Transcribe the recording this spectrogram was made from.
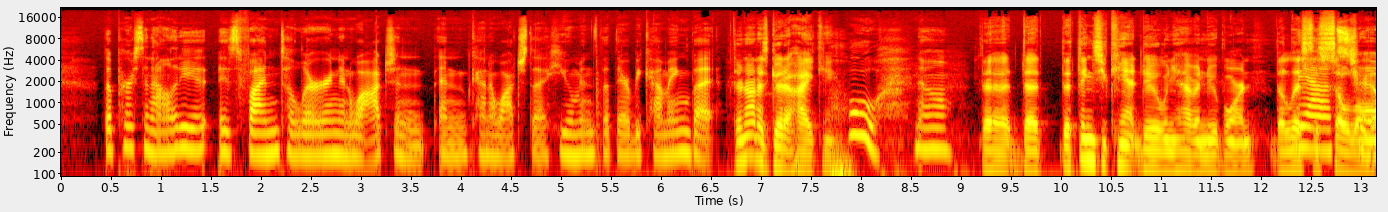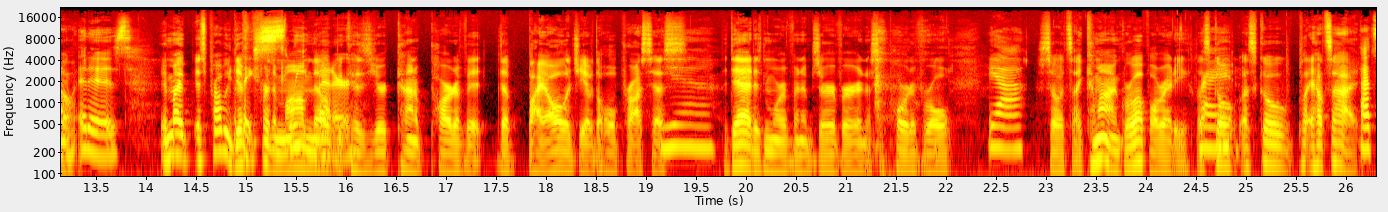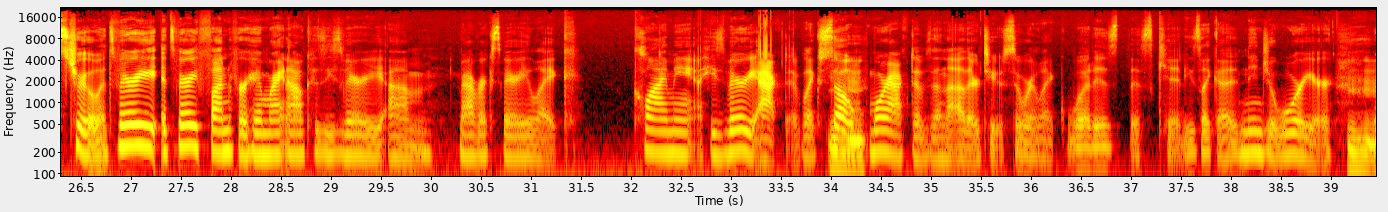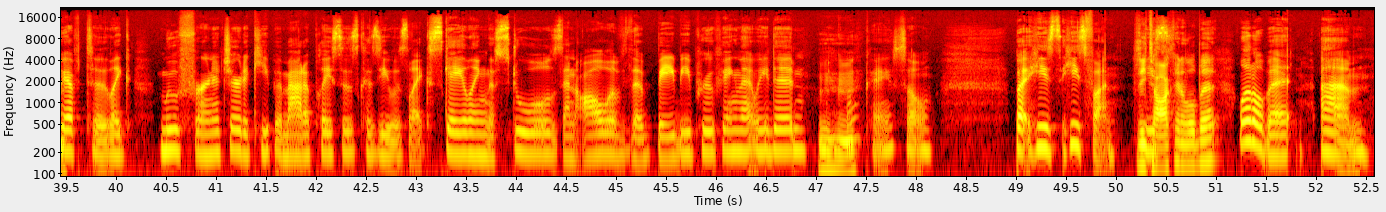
The personality is fun to learn and watch and, and kind of watch the humans that they're becoming. But, They're not as good at hiking. oh, no. The the the things you can't do when you have a newborn. The list yeah, is so it's long. true. It is. It might. It's probably they different for the mom though, better. because you're kind of part of it, the biology of the whole process. Yeah. The dad is more of an observer and a supportive role. Yeah. So it's like, come on, grow up already. Let's go. Let's go play outside. That's true. It's very it's very fun for him right now because he's very um, Maverick's very like climbing. He's very active, like so Mm-hmm. more active than the other two. So we're like, what is this kid? He's like a ninja warrior. Mm-hmm. We have to like move furniture to keep him out of places because he was like scaling the stools and all of the baby proofing that we did. Mm-hmm. Okay, so, but he's he's fun. Is he He's- talking a little bit? A little bit um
